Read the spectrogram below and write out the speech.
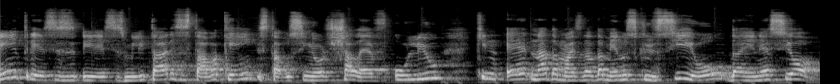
Entre esses, esses militares estava quem? Estava o senhor Shalev Ulio, que é nada mais nada menos que o CEO da NSO.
